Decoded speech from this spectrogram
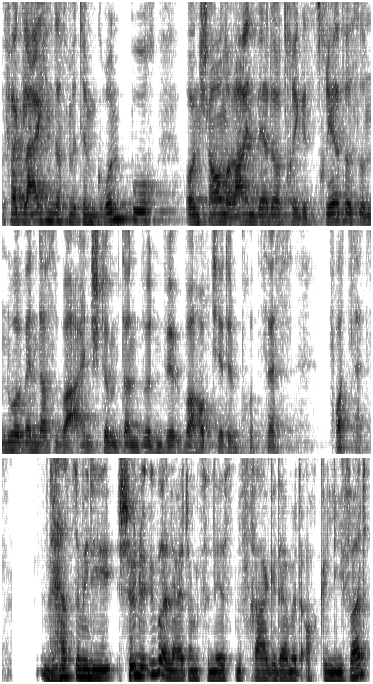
vergleichen das mit dem Grundbuch und schauen rein, wer dort registriert ist und nur wenn das übereinstimmt, dann würden wir überhaupt hier den Prozess fortsetzen. Da hast du mir die schöne Überleitung zur nächsten Frage damit auch geliefert.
